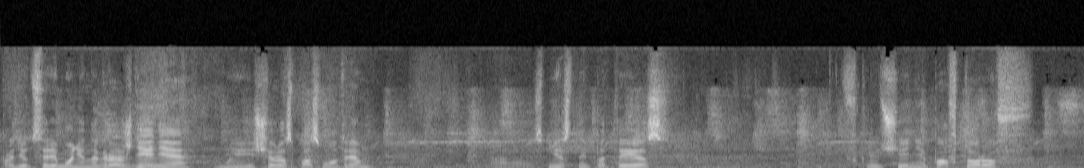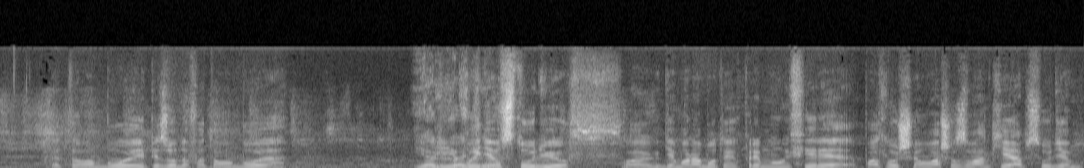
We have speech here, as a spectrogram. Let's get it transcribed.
пройдет церемония награждения, мы еще раз посмотрим э, с местной ПТС включение повторов этого боя, эпизодов этого боя. Я и хочу- выйдем в студию, э, где мы работаем в прямом эфире, послушаем ваши звонки, обсудим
